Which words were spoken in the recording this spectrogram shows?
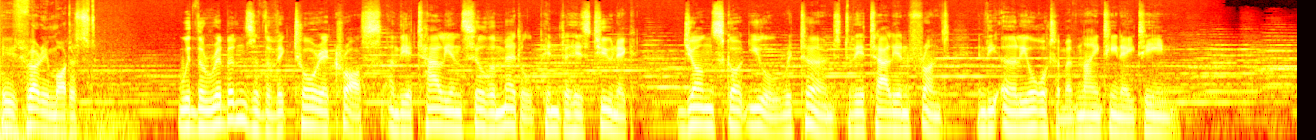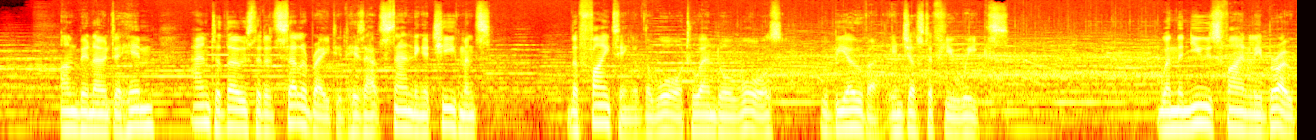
He was very modest. With the ribbons of the Victoria Cross and the Italian silver medal pinned to his tunic, John Scott Youll returned to the Italian front in the early autumn of 1918. Unbeknown to him and to those that had celebrated his outstanding achievements, the fighting of the war to end all wars would be over in just a few weeks. When the news finally broke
